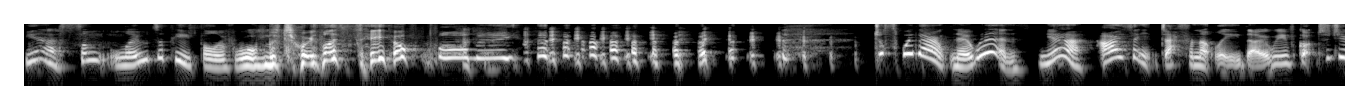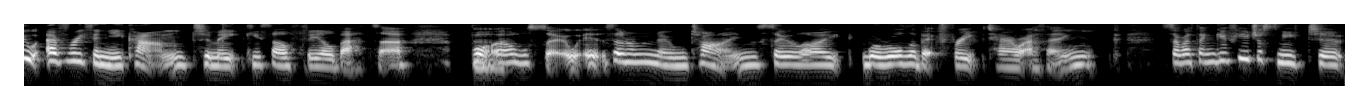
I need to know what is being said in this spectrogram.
Yeah, some loads of people have warmed the toilet seat up for me. Just without knowing. Yeah, I think definitely though, we've got to do everything you can to make yourself feel better. But Mm. also it's an unknown time. So like we're all a bit freaked out, I think. So I think if you just need to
